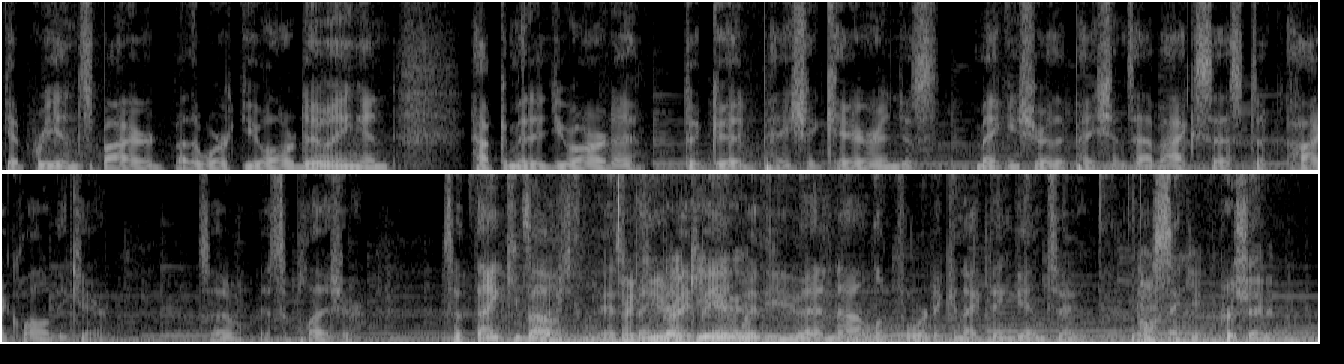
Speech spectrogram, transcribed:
get re-inspired by the work you all are doing and how committed you are to, to good patient care and just making sure that patients have access to high quality care. So it's a pleasure. So thank you both. It's thank been you. great thank being you. with you, and I uh, look forward to connecting again soon. Yes, awesome. Thank you. Appreciate it.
